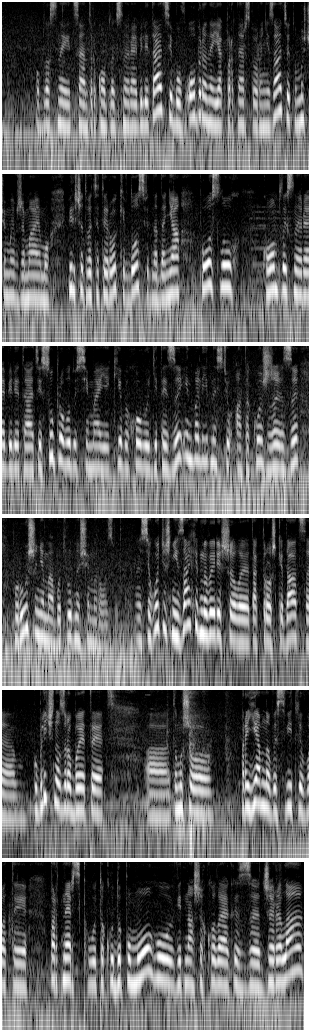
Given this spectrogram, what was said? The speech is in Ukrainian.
обласний центр комплексної реабілітації був обраний як партнерська організація, тому що ми вже маємо більше 20 років досвід надання послуг комплексної реабілітації, супроводу сімей, які виховують дітей з інвалідністю, а також з порушеннями або труднощами розвитку. Е, Сьогоднішній захід ми вирішили так трошки да, це публічно зробити, е, тому що. Приємно висвітлювати партнерську таку допомогу від наших колег з джерела,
